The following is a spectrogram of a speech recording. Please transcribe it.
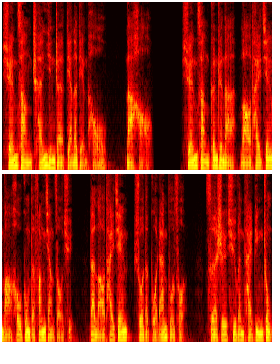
玄奘沉吟着点了点头。那好。玄奘跟着那老太监往后宫的方向走去。那老太监说的果然不错。此时屈文泰病重，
